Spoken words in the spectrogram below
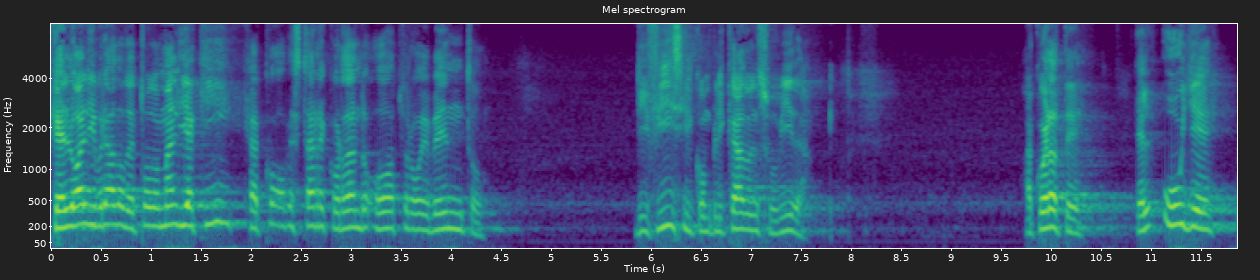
que lo ha librado de todo mal. Y aquí Jacob está recordando otro evento difícil, complicado en su vida. Acuérdate, él huye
